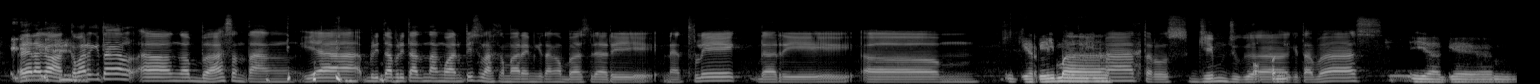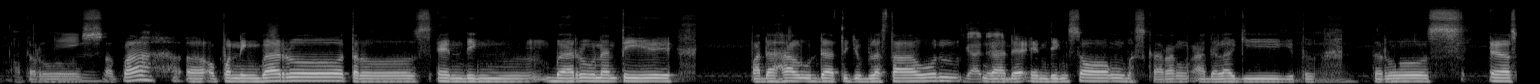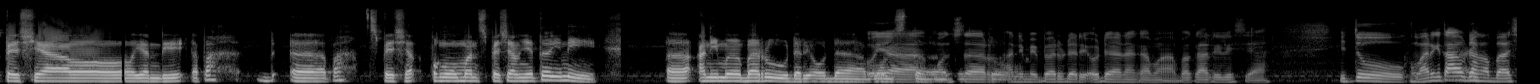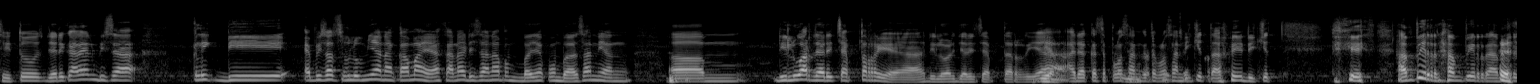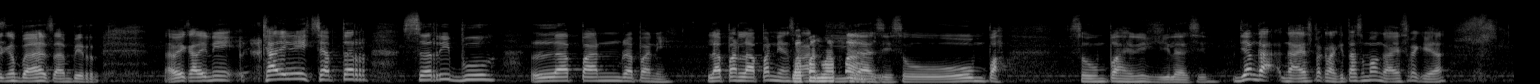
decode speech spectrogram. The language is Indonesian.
Eh, nakama, kemarin kita eh, ngebahas tentang ya berita-berita tentang One Piece lah kemarin kita ngebahas dari Netflix, dari em, Gear 5. lima terus game juga Open. kita bahas Iya, game. Opening. Terus apa? eh, opening baru, terus ending baru nanti padahal udah 17 tahun Nggak ada ada, ending song, sekarang ada lagi gitu. Terus eh, spesial yang di apa? eh, apa? Spesial pengumuman spesialnya itu ini eh, anime baru dari Oda oh Monster. ya monster gitu. anime baru dari Oda Nakama bakal rilis ya itu kemarin kita udah ngebahas itu jadi kalian bisa klik di episode sebelumnya Nakama ya karena di sana banyak pembahasan yang em, di luar dari chapter ya di luar dari chapter ya Iya. ada keceplosan keceplosan dikit tapi dikit. Hampir hampir hampir ngebahas hampir. Tapi kali ini kali ini chapter 1008 berapa nih? 88 yang sangat 88. gila sih sumpah. Sumpah ini gila sih. Dia nggak nggak expect lah kita semua nggak expect ya.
